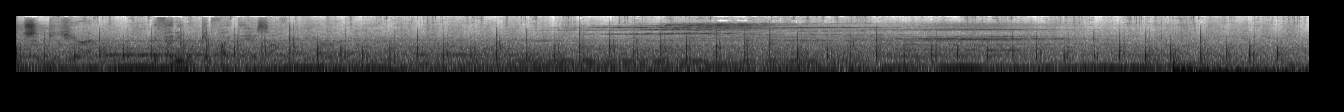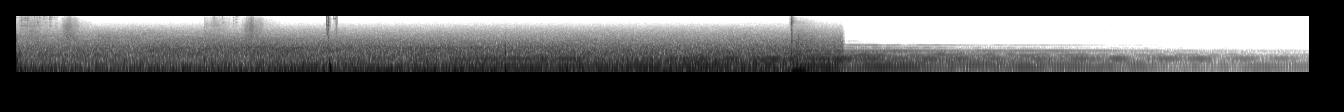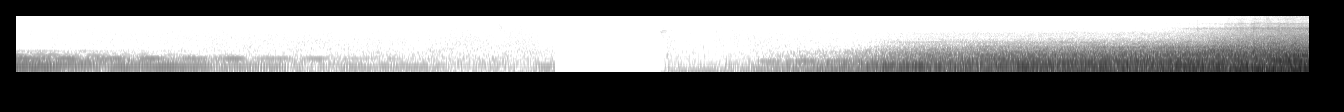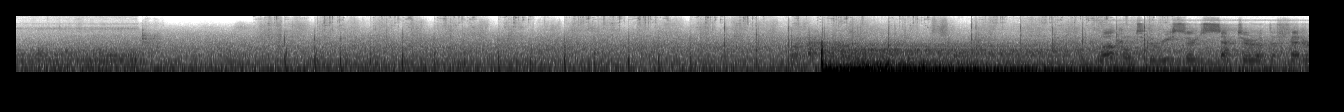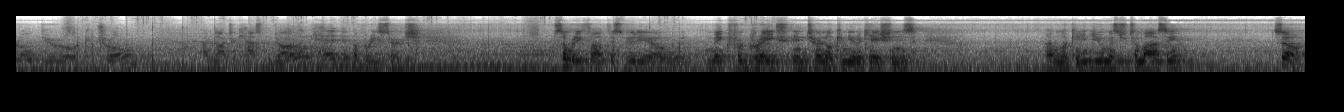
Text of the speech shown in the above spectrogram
Marshall Federal Bureau of Control. I'm Dr. Casper Darling, head of research. Somebody thought this video would make for great internal communications. I'm looking at you, Mr. Tomasi. So,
